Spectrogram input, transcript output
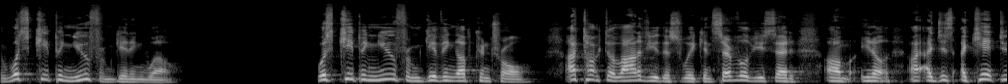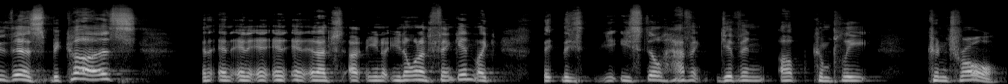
What's keeping you from getting well? What's keeping you from giving up control? I talked to a lot of you this week, and several of you said, um, you know, I, I, just I can't do this because, and and and and, and I'm, uh, you know, you know what I'm thinking? Like, they, they, you still haven't given up complete control.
